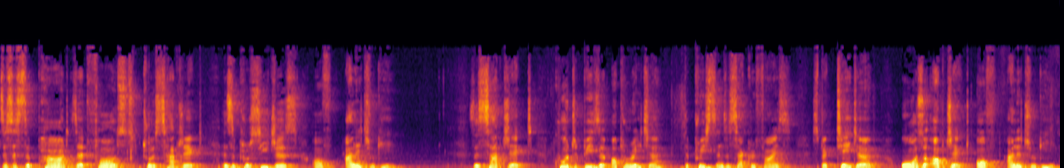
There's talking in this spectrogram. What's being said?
This is the part that falls to a subject in the procedures of alethurgy. The subject could be the operator, the priest in the sacrifice, spectator, or the object of alethurgy,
